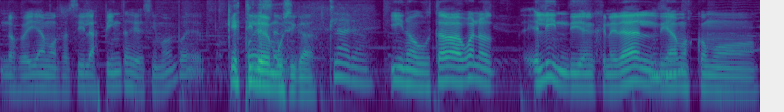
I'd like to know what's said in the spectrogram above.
nos veíamos así las pintas y decimos, "Pues, ¿Qué estilo de ser. música? Claro. y nos gustaba, bueno, el indie en general, digamos, como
